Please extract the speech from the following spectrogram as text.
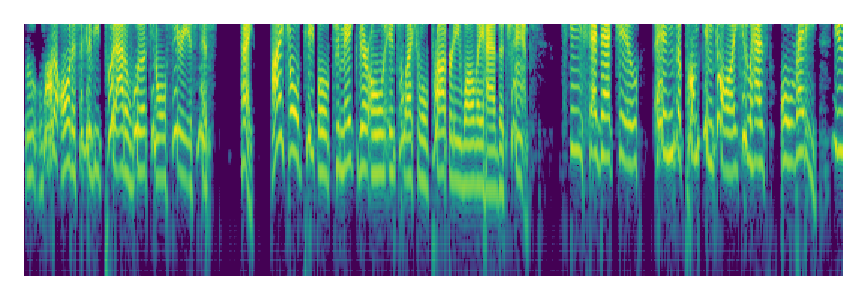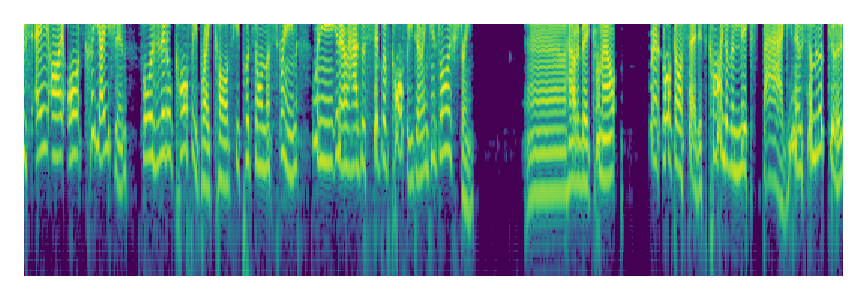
a lot of artists are gonna be put out of work in all seriousness. Hey, I told people to make their own intellectual property while they had the chance. Steve said that too. And the pumpkin guy who has already used AI art creation for his little coffee break cards he puts on the screen when he, you know, has a sip of coffee during his live stream. Uh, how did they come out? Well, like I said, it's kind of a mixed bag. You know, some look good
